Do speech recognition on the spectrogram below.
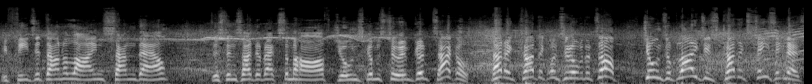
He feeds it down the line. Sandell, just inside the Wrexham half. Jones comes to him. Good tackle. Now then, Craddock wants it over the top. Jones obliges. Craddock's chasing this.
